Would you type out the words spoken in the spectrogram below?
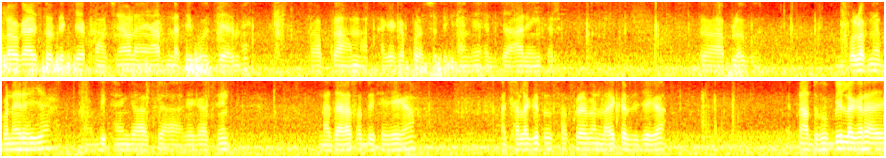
हेलो गाइस तो देखिए, पहुँचने वाला है आप नदी कुछ देर में। तो आपका हम आगे का प्रोसेस दिखाएँगे, जा रहे हैं इधर। तो आप लोग ब्लॉक में बने रहिए आप दिखाएँगे आपके आगे का सीन नज़ारा सब दिखाइएगा। अच्छा लगे तो सब्सक्राइब एंड लाइक कर दीजिएगा। इतना धूप भी लग रहा है,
